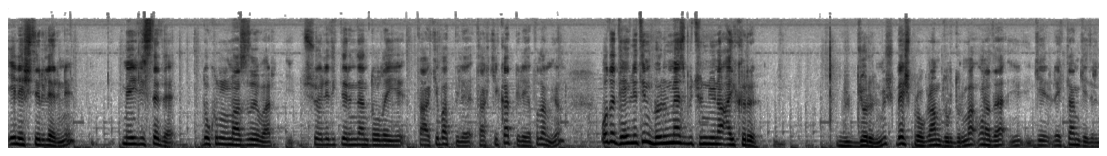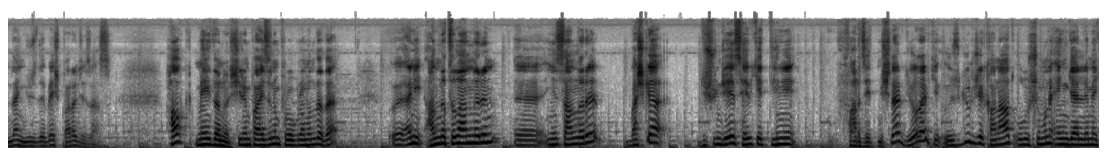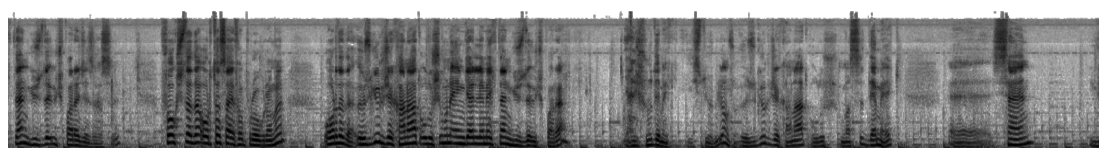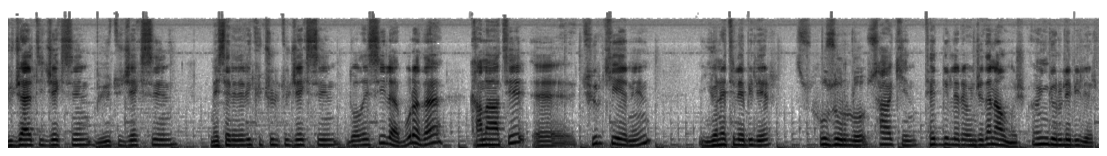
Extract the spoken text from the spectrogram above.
eleştirilerini mecliste de dokunulmazlığı var. Söylediklerinden dolayı takibat bile tahkikat bile yapılamıyor. O da devletin bölünmez bütünlüğüne aykırı görülmüş. 5 program durdurma ona da reklam gelirinden %5 para cezası. Halk Meydanı Şirin Payızı'nın programında da e, hani anlatılanların e, insanları başka düşünceye sevk ettiğini farz etmişler. Diyorlar ki özgürce kanaat oluşumunu engellemekten yüzde üç para cezası. Fox'ta da orta sayfa programı orada da özgürce kanaat oluşumunu engellemekten yüzde üç para. Yani şunu demek istiyor biliyor musun? Özgürce kanaat oluşması demek e, sen yücelteceksin, büyüteceksin, meseleleri küçülteceksin. Dolayısıyla burada kanaati e, Türkiye'nin yönetilebilir, huzurlu, sakin, tedbirleri önceden almış, öngörülebilir.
